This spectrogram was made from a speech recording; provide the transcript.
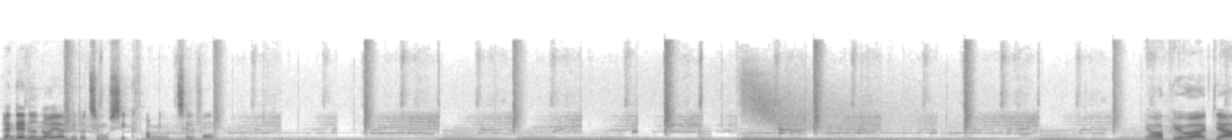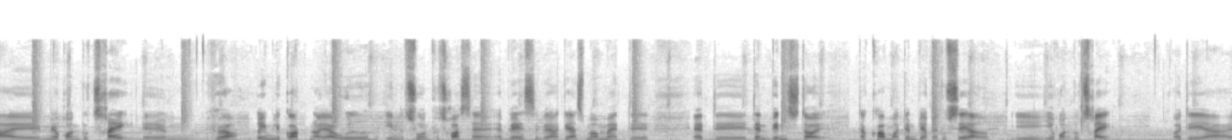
blandt andet når jeg lytter til musik fra min telefon. Jeg oplever, at jeg øh, med Rondo 3 øh, hører rimelig godt, når jeg er ude i naturen, på trods af, af blæsevejr. Det er som om, at, øh, at øh, den vindstøj, der kommer, den bliver reduceret i, i Rondo 3. Og det er,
